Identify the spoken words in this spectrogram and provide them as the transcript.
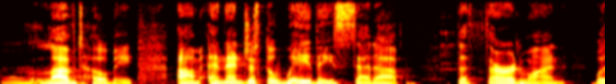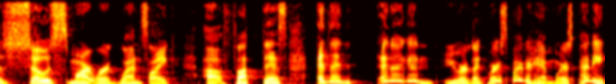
loved Hobie. Um, and then just the way they set up the third one was so smart where Gwen's like, oh, fuck this. And then, and again, you were like, where's Spider Ham? Where's Penny?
